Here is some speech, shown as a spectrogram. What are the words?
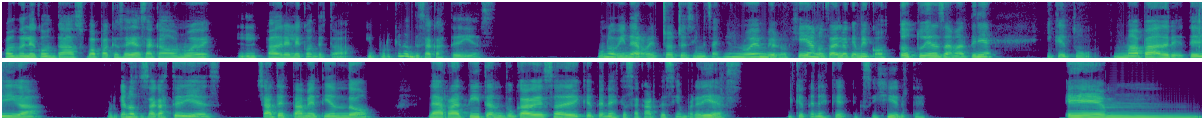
cuando le contaba a su papá que se había sacado nueve, el padre le contestaba, ¿y por qué no te sacaste diez? Uno viene re chocho y si me saqué un 9 en biología, no sabes lo que me costó estudiar esa materia y que tu ma padre te diga, ¿por qué no te sacaste 10? Ya te está metiendo la ratita en tu cabeza de que tenés que sacarte siempre 10 y que tenés que exigirte. Em,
